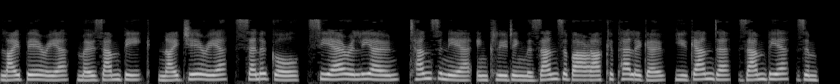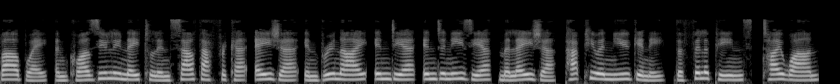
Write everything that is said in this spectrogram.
Liberia, Mozambique, Nigeria, Senegal, Sierra Leone, Tanzania including the Zanzibar archipelago, Uganda, Zambia, Zimbabwe, and KwaZulu-Natal in South Africa, Asia in Brunei, India, Indonesia, Malaysia, Papua New Guinea, the Philippines, Taiwan,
